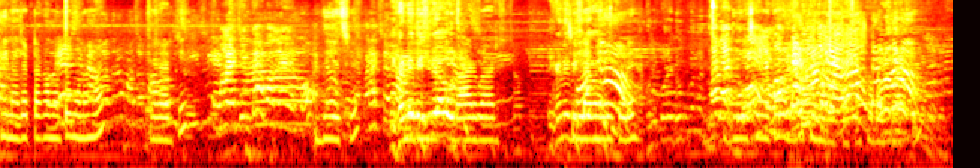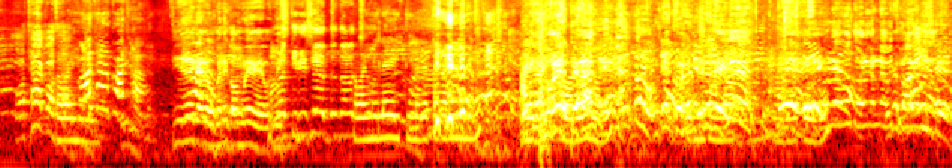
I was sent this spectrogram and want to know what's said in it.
তিন হাজার টাকা মতো মনে হয় এর আর কি দিয়েছে। বারবার করে দিয়েছে টাকা সবাই সবাই মিলে তিন হাজার কেন? ওখানে কম হয়ে সবাই মিলে এই তিন হাজার টাকা নিয়ে আরেকদিন খাওয়া দাওয়া হবে এদিনকে আমরা খাওয়া দাওয়া করব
